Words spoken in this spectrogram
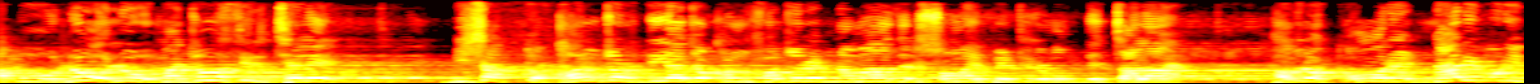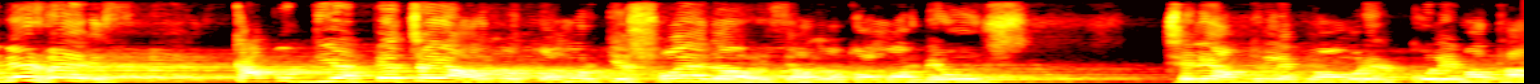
আবু লু মাজুসির ছেলে বিষাক্ত খঞ্জর দিয়া যখন ফজরের নামাজের সময় পেটের মধ্যে চালায় হজরত অমরের নারী বুড়ি বের হয়ে গেছে। কাপড় দিয়া পেঁচাইয়া হজরত অমরকে সয়া দেওয়া হয়েছে। হজরত অমর বেহুশ। ছেলে আবদুল্লাহ অমরের কোলে মাথা,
